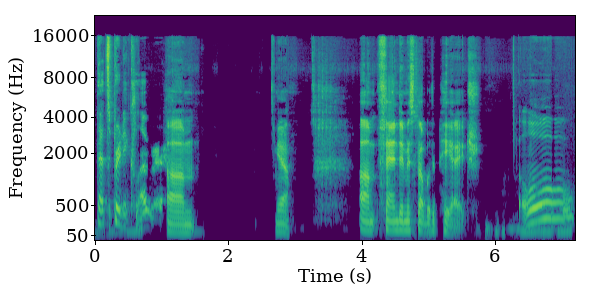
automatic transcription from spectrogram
That's pretty clever. Um, yeah. Um, fandom is spelled with a PH. Oh,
